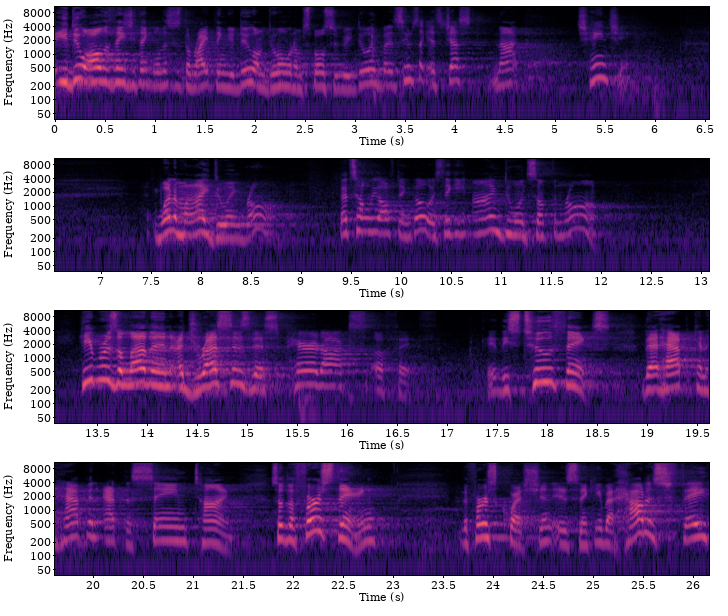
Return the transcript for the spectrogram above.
You do all the things you think, well, this is the right thing to do. I'm doing what I'm supposed to be doing, but it seems like it's just not changing. What am I doing wrong? That's how we often go, is thinking I'm doing something wrong. Hebrews 11 addresses this paradox of faith. Okay, these two things that hap- can happen at the same time. So, the first thing, the first question is thinking about how does faith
